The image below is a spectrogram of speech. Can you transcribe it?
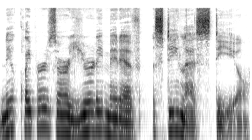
？Nail clippers are usually made of stainless steel。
